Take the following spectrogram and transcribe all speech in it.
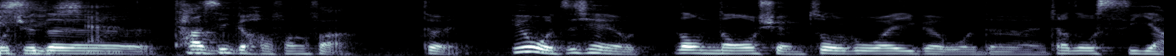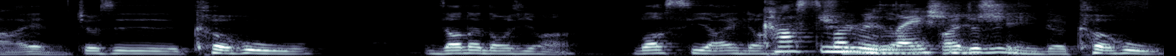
我觉。得它是一个好方法。对，因为我之前有用 Notion 做过一个我的叫做 CRM，就是客户，你知道那东西吗？Customer 全名叫什么反正就是 relationship 你的客户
